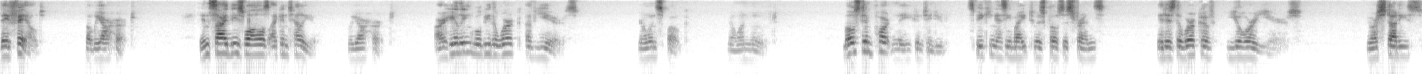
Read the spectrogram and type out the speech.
They failed, but we are hurt. Inside these walls, I can tell you, we are hurt. Our healing will be the work of years. No one spoke. No one moved. Most importantly, he continued, speaking as he might to his closest friends, it is the work of your years. Your studies,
